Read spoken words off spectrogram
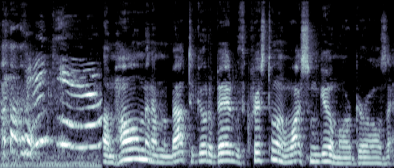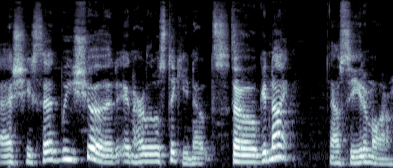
Thank you. I'm home and I'm about to go to bed with Krystal and watch some Gilmore Girls, as she said we should in her little sticky notes. So, good night. I'll see you tomorrow.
